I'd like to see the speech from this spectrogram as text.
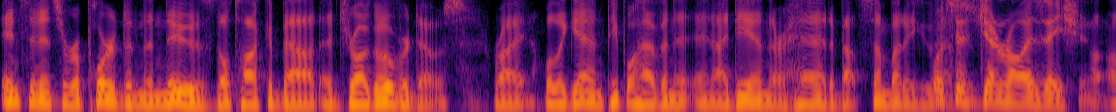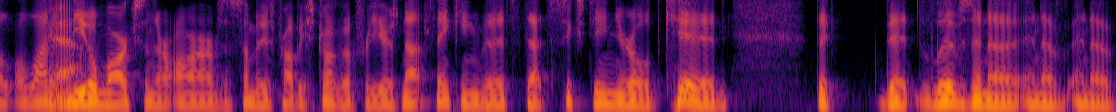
incidents are reported in the news, they'll talk about a drug overdose, right? Well, again, people have an, an idea in their head about somebody who well it's has just generalization a, a lot Yeah. of needle marks in their arms and somebody who's probably struggled for years, not thinking that it's that 16 year old kid that that lives in a in a in a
